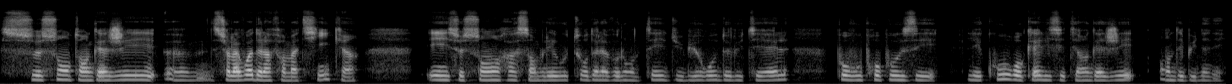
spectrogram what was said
se sont engagés euh, sur la voie de l'informatique et se sont rassemblés autour de la volonté du bureau de l'UTL pour vous proposer les cours auxquels ils s'étaient engagés en début d'année.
